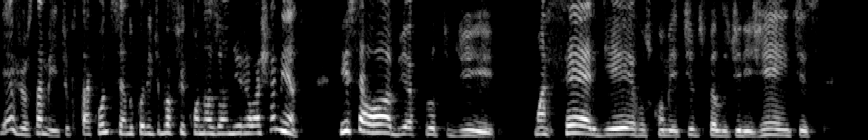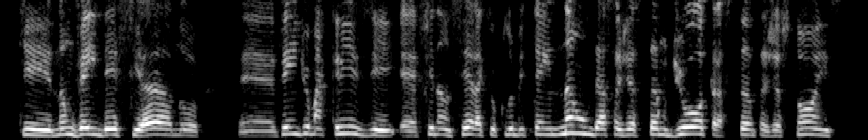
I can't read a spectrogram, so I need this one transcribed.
E é justamente o que está acontecendo. O Curitiba ficou na zona de relaxamento. Isso é óbvio, é fruto de uma série de erros cometidos pelos dirigentes que não vem desse ano, é, vem de uma crise é, financeira que o clube tem, não dessa gestão, de outras tantas gestões.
